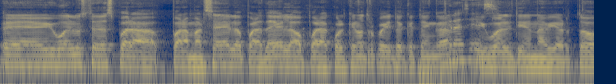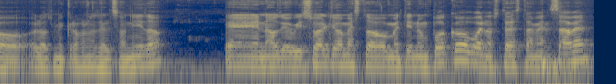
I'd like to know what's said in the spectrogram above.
eh, igual ustedes para, para Marcelo, para Adela o para cualquier otro proyecto que tengan, Gracias. igual tienen abierto los micrófonos del sonido. En audiovisual yo me estoy metiendo un poco, bueno, ustedes también saben.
